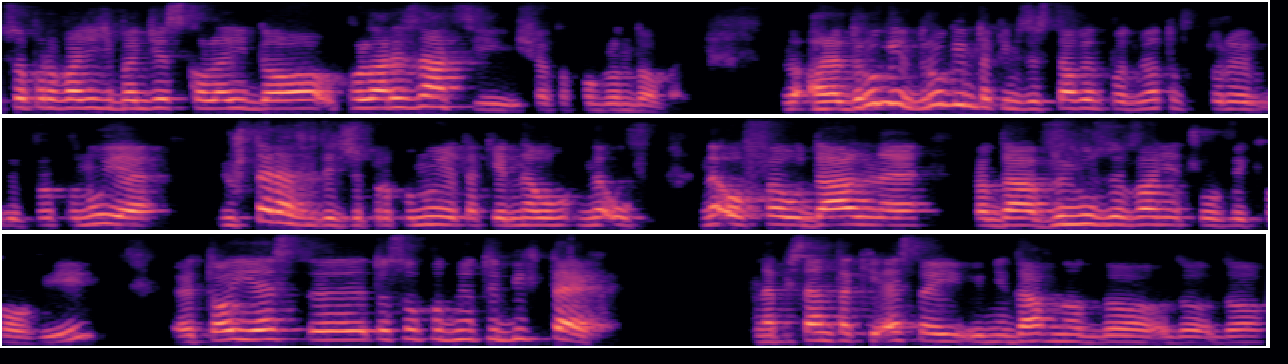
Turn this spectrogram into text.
co prowadzić będzie z kolei do polaryzacji światopoglądowej. No, ale drugim, drugim takim zestawem podmiotów, który proponuje już teraz widać, że proponuje takie neo, neo, neofeudalne prawda, wyluzowanie człowiekowi, e, to, jest, e, to są podmioty big tech. Napisałem taki esej niedawno do, do, do,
